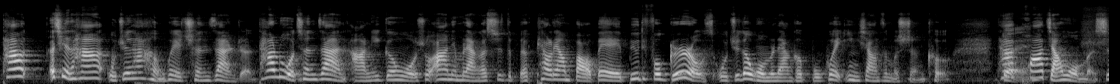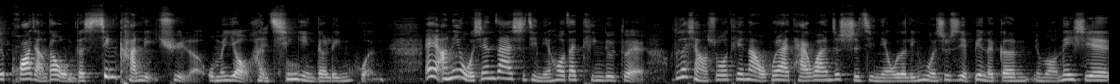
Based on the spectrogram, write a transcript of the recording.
他而且他，我觉得他很会称赞人。他如果称赞阿妮跟我说啊，你们两个是的漂亮宝贝，beautiful girls，我觉得我们两个不会印象这么深刻。他夸奖我们是夸奖到我们的心坎里去了，我们有很轻盈的灵魂。哎，阿妮，我现在十几年后在听，对不对？我都在想说，天哪！我回来台湾这十几年，我的灵魂是不是也变得跟有没有那些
